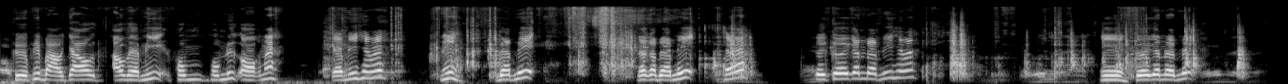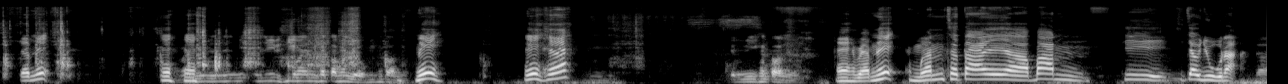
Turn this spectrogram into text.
ออกคือพี่บ่าวจะเอาเอาแบบนี้ผมผมนึกออกนะ แบบนี้ใช่ไหม นี่แบบนี้ แล้วก็แบบนี้ใช่ไหมเกยเกยๆกันแบบนี้ใช่ไหมเออเนี่ยนี่เกยกันแบบนี้เออเนี่ยแบบนี้ นี่มันมีมีมีวิธีมันมีขั้นตอนมันอยู่มีขั้นตอนอยู่นี่นี่ใช่ไหมอืมจะมีขั้นตอนอยู่นี่แบบนี้เหมือนสไตล์อ่าบ้านที่ที่เจ้าอยู่น่ะได้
